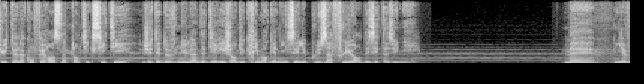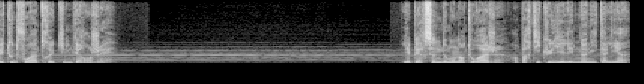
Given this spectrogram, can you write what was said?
Suite à la conférence d'Atlantic City, j'étais devenu l'un des dirigeants du crime organisé les plus influents des États-Unis. Mais il y avait toutefois un truc qui me dérangeait. Les personnes de mon entourage, en particulier les non-italiens,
